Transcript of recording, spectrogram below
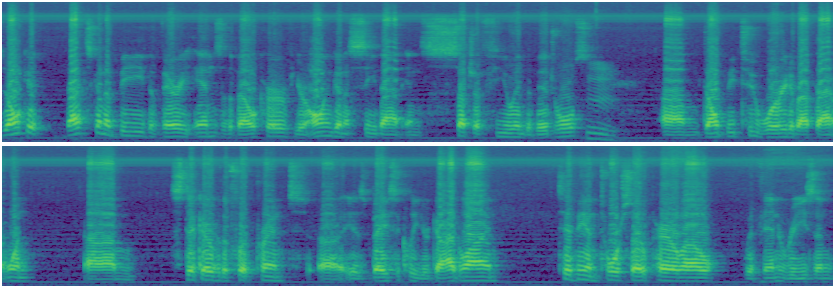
don't get. That's going to be the very ends of the bell curve. You're only going to see that in such a few individuals. mm, Um, don't be too worried about that one. Um, stick over the footprint uh, is basically your guideline. Tibia and torso parallel within reason.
